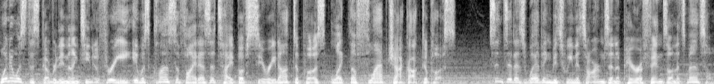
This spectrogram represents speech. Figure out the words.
When it was discovered in 1903, it was classified as a type of cirrate octopus like the flapjack octopus since it has webbing between its arms and a pair of fins on its mantle.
